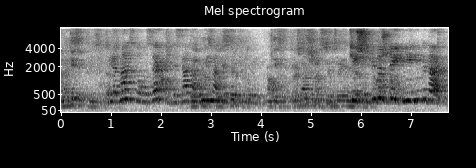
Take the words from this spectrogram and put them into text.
На 10.30, да. 19 серпня, 10 година, 19 30 серпня, 10.30. Призначено в цей день. Тише, підождіть, не, не кидайте. Що?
